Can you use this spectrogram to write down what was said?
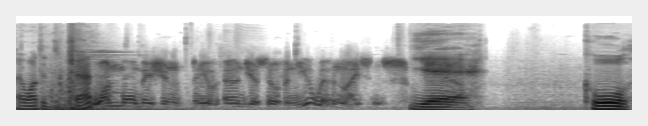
I wanted to chat. One more mission, and you've earned yourself a new weapon license. Yeah, cool.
